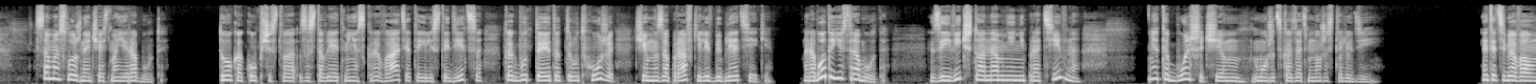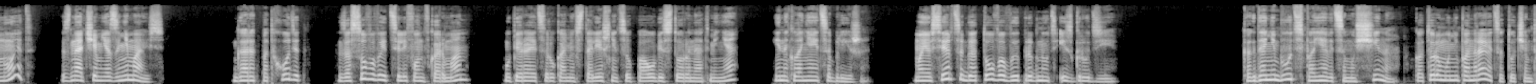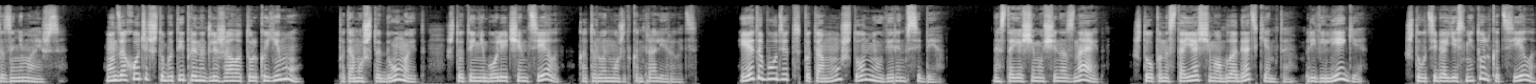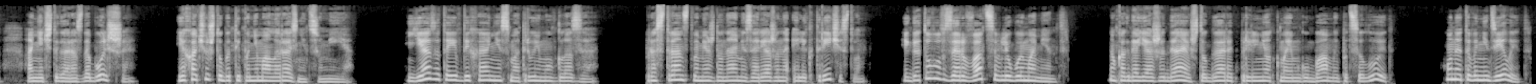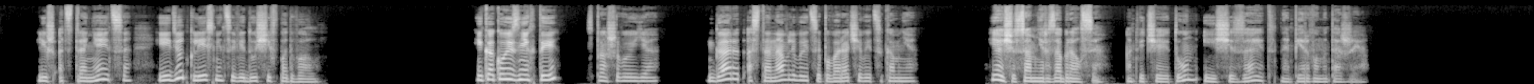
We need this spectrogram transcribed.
самая сложная часть моей работы. То, как общество заставляет меня скрывать это или стыдиться, как будто этот труд хуже, чем на заправке или в библиотеке. Работа есть работа. Заявить, что она мне не противна, это больше, чем может сказать множество людей. «Это тебя волнует? Знать, чем я занимаюсь?» Гаррет подходит, засовывает телефон в карман, упирается руками в столешницу по обе стороны от меня и наклоняется ближе. Моё сердце готово выпрыгнуть из груди. Когда-нибудь появится мужчина, которому не понравится то, чем ты занимаешься. Он захочет, чтобы ты принадлежала только ему, потому что думает, что ты не более чем тело, которое он может контролировать. И это будет потому, что он не уверен в себе. Настоящий мужчина знает, что по-настоящему обладать кем-то — привилегия, что у тебя есть не только тело, а нечто гораздо большее. Я хочу, чтобы ты понимала разницу, Мия. Я, затаив дыхание, смотрю ему в глаза. Пространство между нами заряжено электричеством и готово взорваться в любой момент. Но когда я ожидаю, что Гаррет прильнет к моим губам и поцелует, он этого не делает, лишь отстраняется и идет к лестнице, ведущей в подвал. «И какой из них ты?» — спрашиваю я. Гаррет останавливается и поворачивается ко мне. «Я еще сам не разобрался», — отвечает он и исчезает на первом этаже.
